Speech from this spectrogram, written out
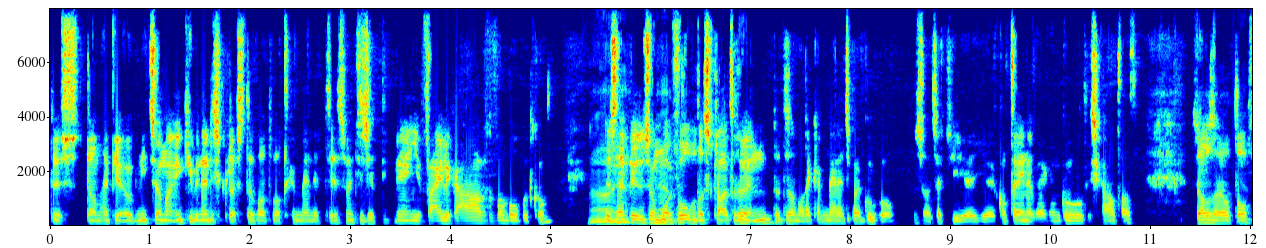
Dus dan heb je ook niet zomaar een Kubernetes cluster wat, wat gemanaged is. Want je zit niet meer in je veilige haven van bol.com. Oh, dus dan heb je zo'n ja. mooi voorbeeld als Cloud Run. Dat is allemaal lekker managed bij Google. Dus dan zet je je, je container weg en Google die schaalt dat. Dus dat is heel tof.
